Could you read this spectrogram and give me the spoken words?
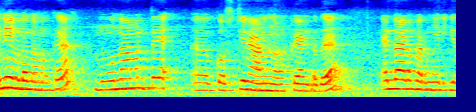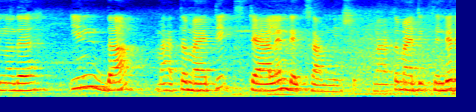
ഇനി ഇവിടെ നമുക്ക് മൂന്നാമത്തെ ക്വസ്റ്റ്യൻ ആണ് നോക്കേണ്ടത്. എന്താണ് പറഞ്ഞിരിക്കുന്നത്? In the mathematics talent examination മാത്തമാറ്റിക്സിന്റെ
